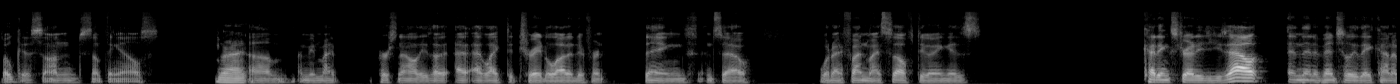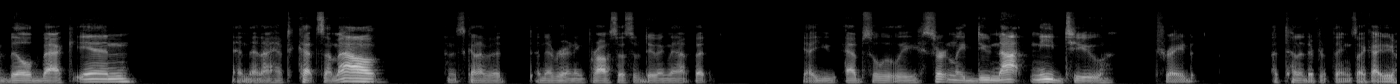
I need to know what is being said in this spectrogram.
focus on something else? Right. Um, I mean, my personality is I, I like to trade a lot of different things, and so what I find myself doing is cutting strategies out, and then eventually they kind of build back in, and then I have to cut some out, and it's kind of a, a never-ending process of doing that. But yeah, you absolutely certainly do not need to trade a ton of different things like I do.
